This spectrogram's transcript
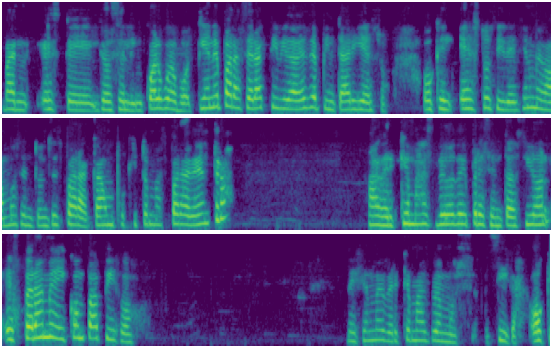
Van, este, Jocelyn, ¿cuál huevo? Tiene para hacer actividades de pintar y eso. Ok, esto sí, déjenme, vamos entonces para acá, un poquito más para adentro. A ver, ¿qué más veo de presentación? Espérame ahí con papi, hijo. Déjenme ver qué más vemos. Siga. Ok,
